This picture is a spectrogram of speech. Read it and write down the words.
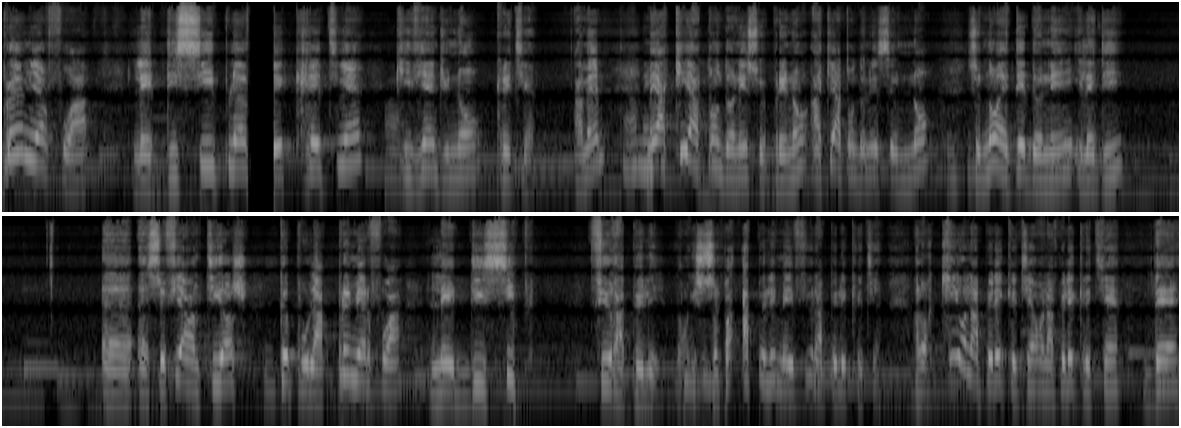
première fois, les disciples des chrétiens qui vient du nom chrétien. Amen. Amen. Mais à qui a-t-on donné ce prénom? À qui a-t-on donné ce nom? Ce nom a été donné, il est dit, euh, euh, ce fut à Antioche que pour la première fois, les disciples furent appelés. Donc, ils ne se sont pas appelés, mais ils furent appelés chrétiens. Alors, qui on a appelé chrétiens On a appelé chrétiens des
